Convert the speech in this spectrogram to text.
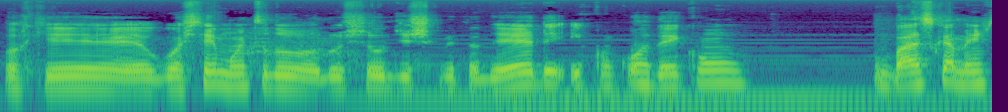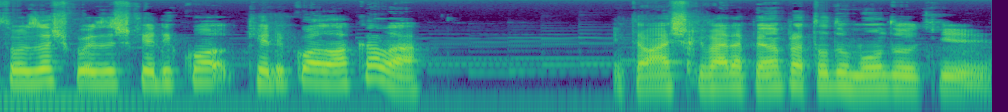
Porque eu gostei muito do, do estilo de escrita dele e concordei com, com basicamente todas as coisas que ele, que ele coloca lá. Então acho que vale a pena para todo mundo que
